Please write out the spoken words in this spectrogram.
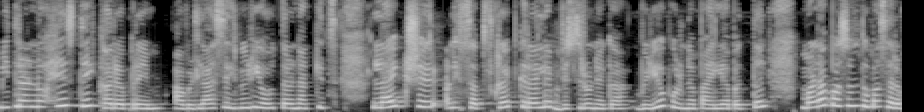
मित्रांनो हेच ते खरं प्रेम. आवडला असेल व्हिडिओ तर नक्कीच लाईक शेअर आणि सबस्क्राईब करायला विसरू नका. व्हिडिओ पूर्ण पाहिल्याबद्दल मनापासून तुम्हा सर्व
